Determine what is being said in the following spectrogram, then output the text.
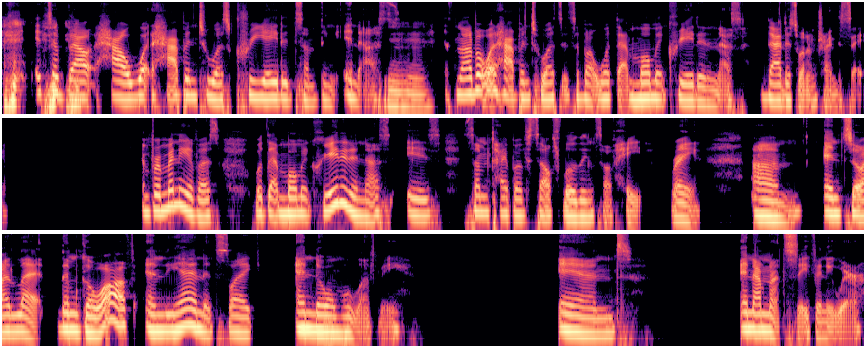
It's about how what happened to us created something in us. Mhm. It's not about what happened to us, it's about what that moment created in us. That is what I'm trying to say. And for many of us, what that moment created in us is some type of self loathing, self hate, right? Um, and so I let them go off. And in the end, it's like, and no one will love me. And and I'm not safe anywhere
